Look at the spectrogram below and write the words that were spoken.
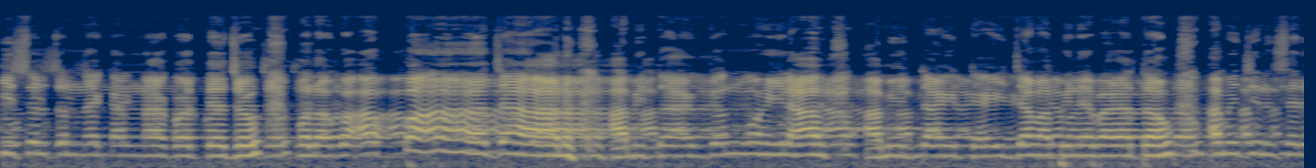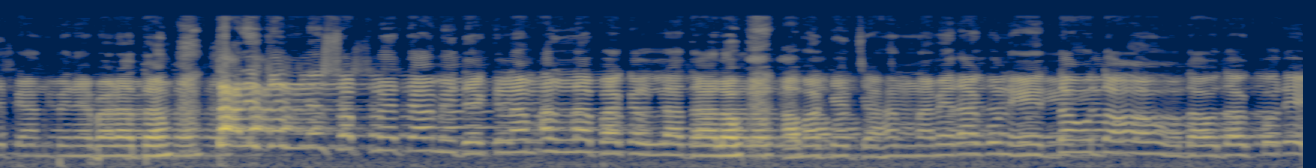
কিসের জন্য কান্না করতেছো? বলো আব্বা জান, আমি তো একজন মহিলা, আমি টাইট টাইট জামা পিনে বেড়াতাম, আমি জিন্সের প্যান্ট পিনে বেড়াতাম। তার জন্য স্বপ্নেতে আমি দেখলাম আল্লাহ পাক আল্লাহ তাআলা আমাকে জাহান্নামের আগুনে দাও দাও দাও দাও করে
